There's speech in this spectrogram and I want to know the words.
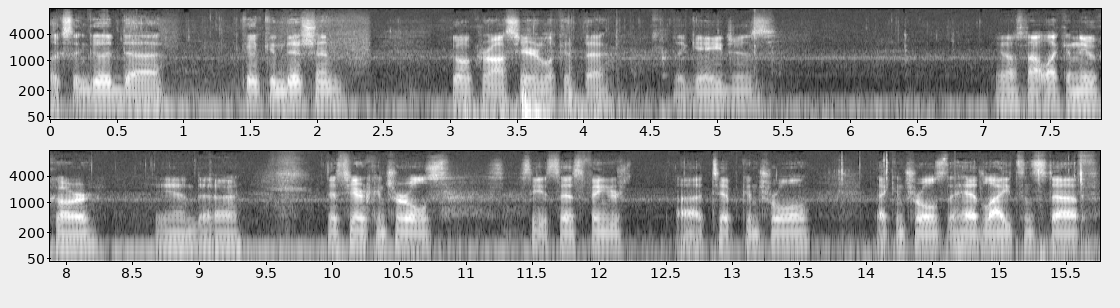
looks in good uh, good condition. Go across here and look at the, the gauges. You know, it's not like a new car. And uh, this here controls, see it says finger uh, tip control. That controls the headlights and stuff.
